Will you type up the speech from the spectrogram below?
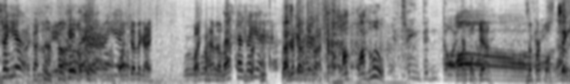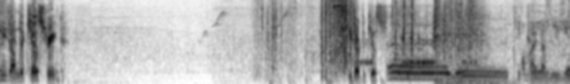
Bro. He's right here. I got no AR. Okay, no there. AR. right here. Watch the other guy. Where, Watch where, behind where, the That guy's right he's- here. he's- Last he's guy right behind right rock. I'm, I'm blue. Your team didn't die. Purple, Oh, yeah. He's on purple. that Saying he dropped a kill streak. He dropped a kill streak. Uh, yeah, Oh my gosh, yeah, he's yeah.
